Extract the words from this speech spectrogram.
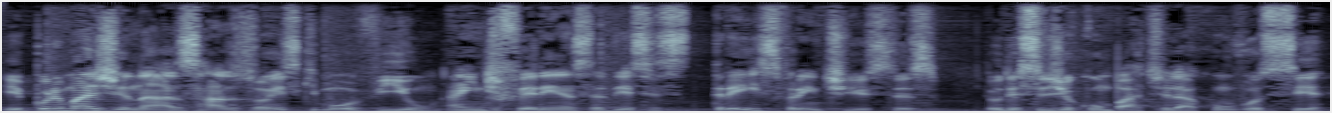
e por imaginar as razões que moviam a indiferença desses três frentistas, eu decidi compartilhar com você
